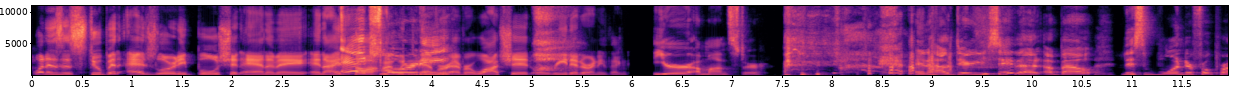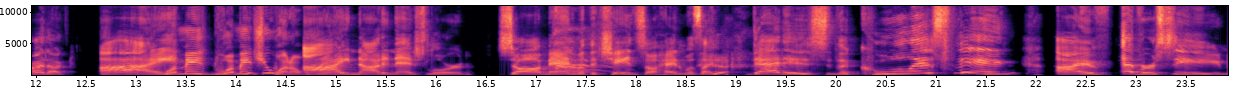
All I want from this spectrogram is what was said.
what is this stupid edge lordy bullshit anime? And I thought I would never ever watch it or read it or anything. You're a monster. and how dare you say that about this wonderful product? I What made what made you want to I, not an edge lord, saw a man with a chainsaw head and was like, "That is the coolest thing I've ever seen."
